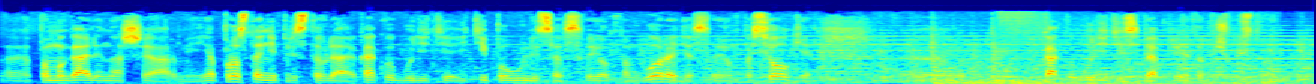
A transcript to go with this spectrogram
э, помогали нашей армии. Я просто не представляю, как вы будете идти по улице в своем там городе, в своем поселке, э, как вы будете себя при этом чувствовать.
